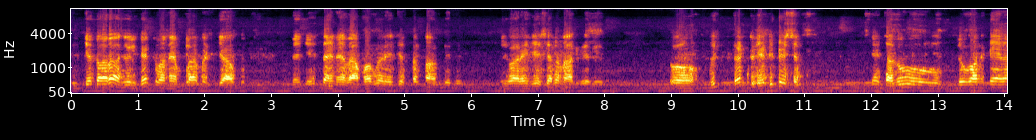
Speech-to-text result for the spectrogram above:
విద్య ద్వారా he'll get one employment job. నేను చేస్తే ఆయన రాంబాబు గారు ఏం చేస్తారో నాకు తెలియదు. మీ వారు ఏం చేశారో నాకు తెలియదు. సో విత్ దట్ ఎడ్యుకేషన్ చదువు ఉద్యోగానికైనా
